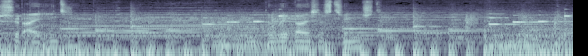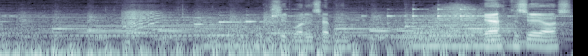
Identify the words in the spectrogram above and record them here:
Should I enter? The weird noise has changed. Oh shit, what is happening? Yeah, siger jeg også.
